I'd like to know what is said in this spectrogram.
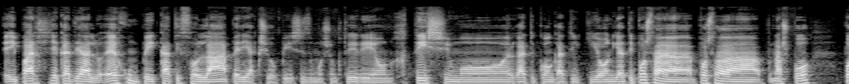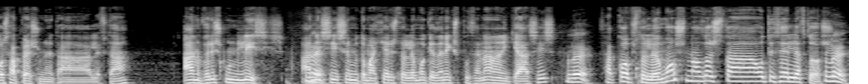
υπάρχει και κάτι άλλο. Έχουν πει κάτι θολά περί αξιοποίησης δημοσίων κτηρίων, χτίσιμο εργατικών κατοικιών. Γιατί πώς θα, πώς θα, να σου πω, πώς θα πέσουν τα λεφτά, αν βρίσκουν λύσεις. Αν Ναι. εσύ είσαι με το μαχαίρι στο λαιμό και δεν έχεις πουθενά να νοικιάσεις, Ναι. θα κόψεις το λαιμό σου να δώσεις ό,τι θέλει αυτός. Ναι.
